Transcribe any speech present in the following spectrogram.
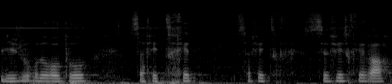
les jours de repos. Ça fait très, ça fait tr- ça fait très rare.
